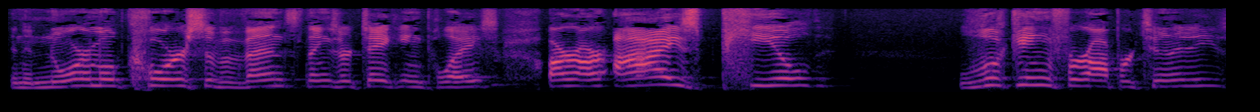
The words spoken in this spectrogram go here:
in the normal course of events, things are taking place. Are our eyes peeled? Looking for opportunities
